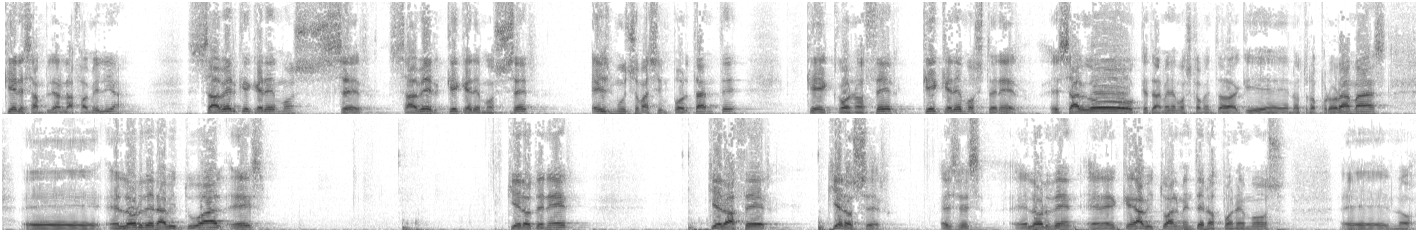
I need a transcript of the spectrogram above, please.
¿Quieres ampliar la familia? Saber qué queremos ser, saber qué queremos ser, es mucho más importante que conocer qué queremos tener. Es algo que también hemos comentado aquí en otros programas. Eh, el orden habitual es quiero tener, quiero hacer, quiero ser. Ese es el orden en el que habitualmente nos ponemos, eh, no,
